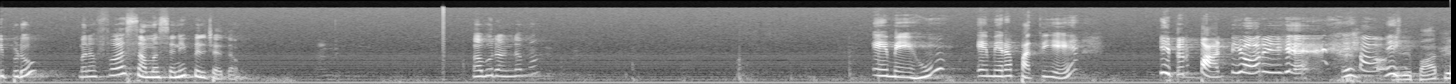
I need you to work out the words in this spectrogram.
ఇప్పుడు మన ఫస్ట్ సమస్యని పిలిచేద్దాం బాబు రండమ్మా ए मैं हूँ ए मेरा पति है इधर पार्टी हो रही है ఇది పార్టీ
